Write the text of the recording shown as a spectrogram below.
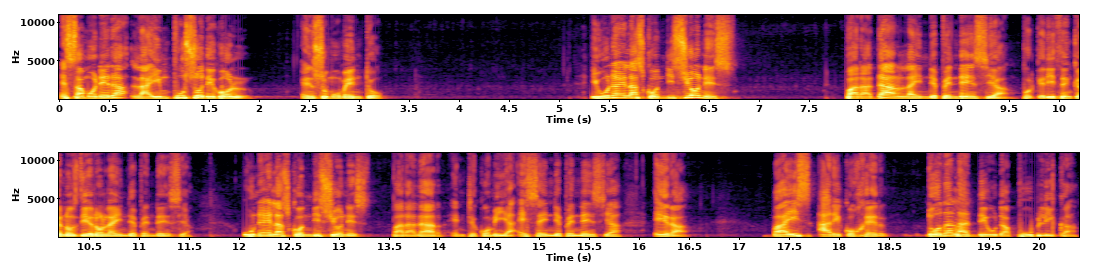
esa moneda la impuso de Gaulle en su momento. Y una de las condiciones para dar la independencia, porque dicen que nos dieron la independencia, una de las condiciones para dar, entre comillas, esa independencia era, vais a recoger toda la deuda pública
